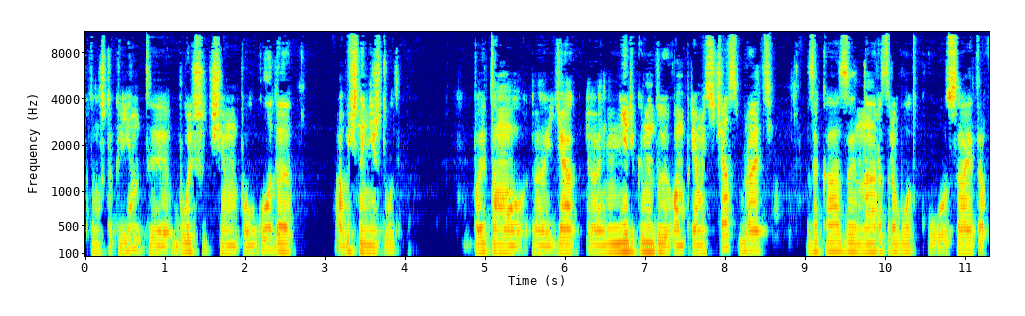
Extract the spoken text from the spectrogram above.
потому что клиенты больше, чем полгода обычно не ждут. Поэтому э, я э, не рекомендую вам прямо сейчас брать заказы на разработку сайтов,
